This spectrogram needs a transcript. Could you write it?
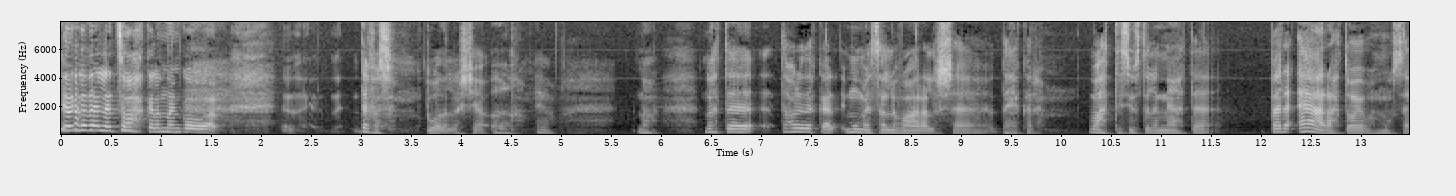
ja kun tällä tsohkalan tämän kova. Tefas tuodella ja Ja. No, no että ehkä mun mielestä oli vaarallista tehdä vaattis just tällainen, että bara ära toivo musse,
